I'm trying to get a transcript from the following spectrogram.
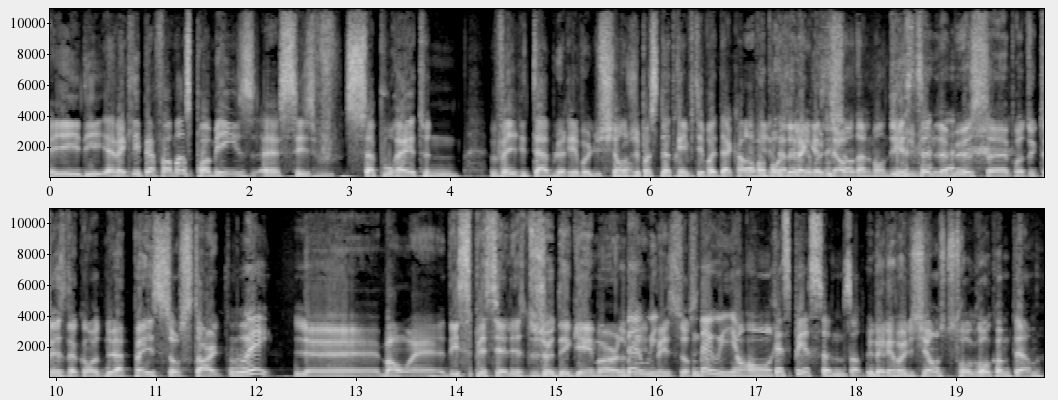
Et avec les performances promises, euh, c'est ça pourrait être une véritable révolution. Je sais pas si notre invité va être d'accord. On va poser la question dans le monde des Christine Lemus, euh, productrice de contenu, à pèse sur Start. Oui le bon euh, des spécialistes du jeu des gamers. ben oui, ben oui, on, respire ça nous autres. Une révolution, c'est trop gros comme terme?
